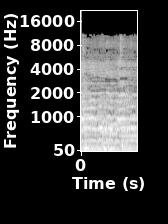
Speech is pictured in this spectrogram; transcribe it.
lava barbaro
